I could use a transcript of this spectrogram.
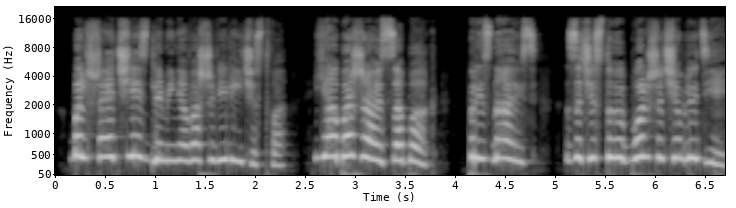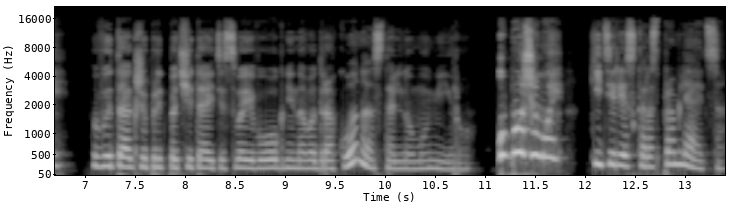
– большая честь для меня, Ваше Величество! Я обожаю собак! Признаюсь, зачастую больше, чем людей!» «Вы также предпочитаете своего огненного дракона остальному миру?» «О, боже мой!» Кити резко расправляется.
